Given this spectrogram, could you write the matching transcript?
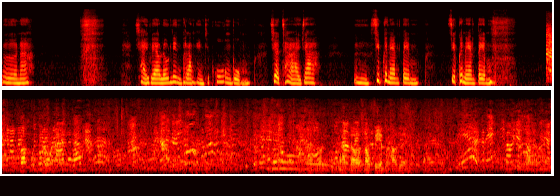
เออนะฉายแววแล้วหนึ่งพลังแห่งชิปคู่ของบุ๋มเฉิดฉายจ้าเออสิบคะแนนเต็มสิบคะแนนเต็ม ขอบคุณทุกท่านนะครับหน้าจอเข้าเฟรมกับเขาด้วย เราอยากเราอยาก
